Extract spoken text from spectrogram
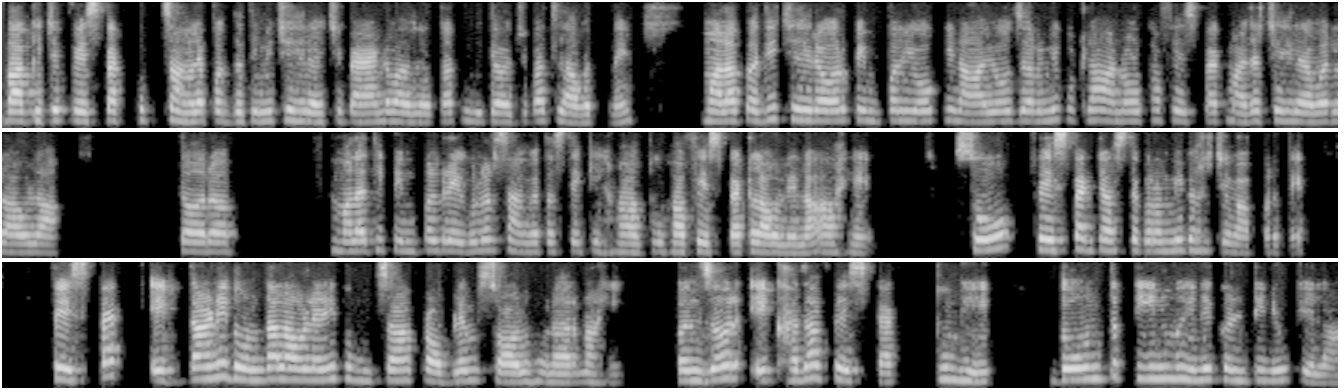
बाकीचे फेस पॅक खूप चांगल्या पद्धतीने चेहऱ्याची बँड वाजवतात. मी ते अजिबात लावत नाही. मला कधी चेहऱ्यावर पिंपल येऊ की ना येऊ जर मी कुठला अनोळखा फेस पॅक माझ्या चेहऱ्यावर लावला तर मला ती पिंपल रेग्युलर सांगत असते की हा तू हा फेस पॅक लावलेला आहे. सो फेस पॅक जास्त करून मी घरचे वापरते. फेस पॅक एकदा आणि दोनदा लावल्याने तुमचा प्रॉब्लेम सॉल्व्ह होणार नाही. पण जर एखादा फेस पॅक तुम्ही दोन ते तीन महिने कंटिन्यू केला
